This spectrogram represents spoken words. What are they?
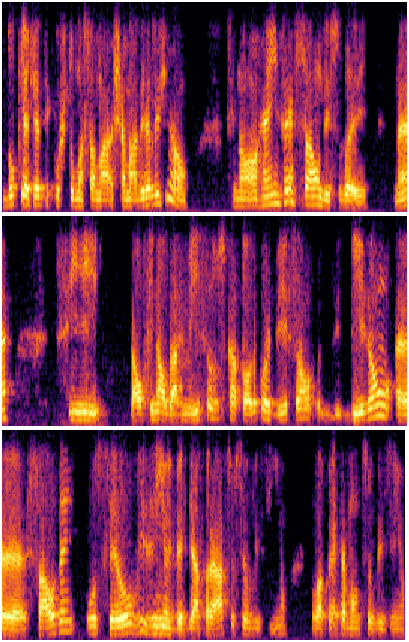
do que a gente costuma chamar, chamar de religião, senão é uma reinvenção disso daí, né? Se ao final das missas, os católicos digam, digam é, saudem o seu vizinho, em vez de abrace o seu vizinho ou aperte a mão do seu vizinho.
